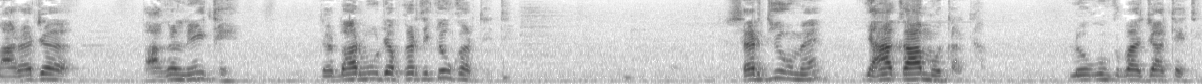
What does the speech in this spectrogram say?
महाराजा पागल नहीं थे। दरबार मुँह जब करते क्यों करते थे? सर्दियों में यहाँ काम होता था। लोगों के पास जाते थे।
